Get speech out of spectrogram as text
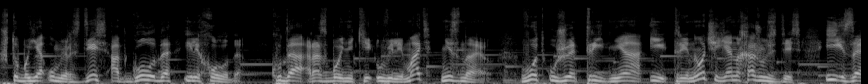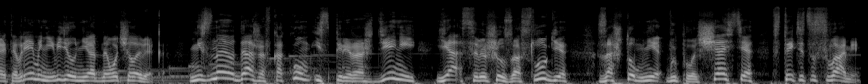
чтобы я умер здесь от голода или холода. Куда разбойники увели мать, не знаю. Вот уже три дня и три ночи я нахожусь здесь, и за это время не видел ни одного человека. Не знаю даже, в каком из перерождений я совершил заслуги, за что мне выпало счастье встретиться с вами,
